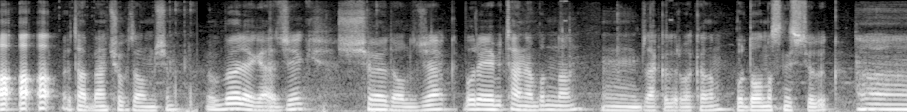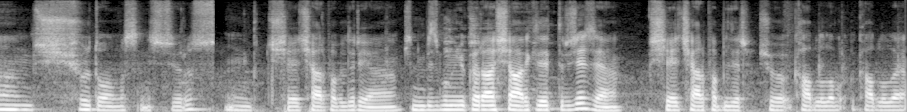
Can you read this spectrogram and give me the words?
A a a. Evet abi ben çok dalmışım. Böyle gelecek. Şöyle olacak. Buraya bir tane bundan. Hmm, bir dakika dur bakalım. Burada olmasını istiyorduk. Hmm, şurada olmasını istiyoruz. Hmm, bu şeye çarpabilir ya. Şimdi biz bunu yukarı aşağı hareket ettireceğiz ya şeye çarpabilir. Şu kablola kablola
